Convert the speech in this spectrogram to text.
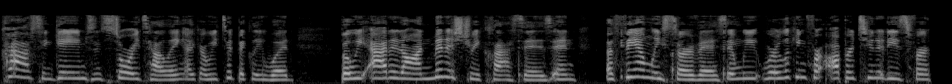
crafts and games and storytelling like we typically would, but we added on ministry classes and a family service, and we were looking for opportunities for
